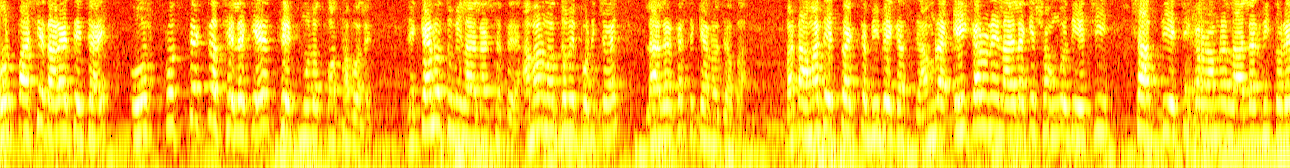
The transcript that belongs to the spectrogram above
ওর পাশে দাঁড়াতে চাই ও প্রত্যেকটা ছেলেকে থ্রেটমূলক কথা বলে যে কেন তুমি লাইলার সাথে? আমার মাধ্যমে পরিচয় লাইলার কাছে কেন যাবা? বাট আমাদের তো একটা বিবেক আছে। আমরা এই কারণে লাইলাকে সঙ্গ দিয়েছি সাথ দিয়েছি কারণ আমরা লাইলার ভিতরে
